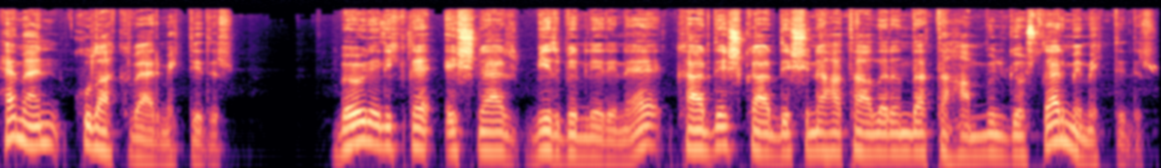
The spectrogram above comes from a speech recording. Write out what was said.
hemen kulak vermektedir. Böylelikle eşler birbirlerine, kardeş kardeşine hatalarında tahammül göstermemektedir.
